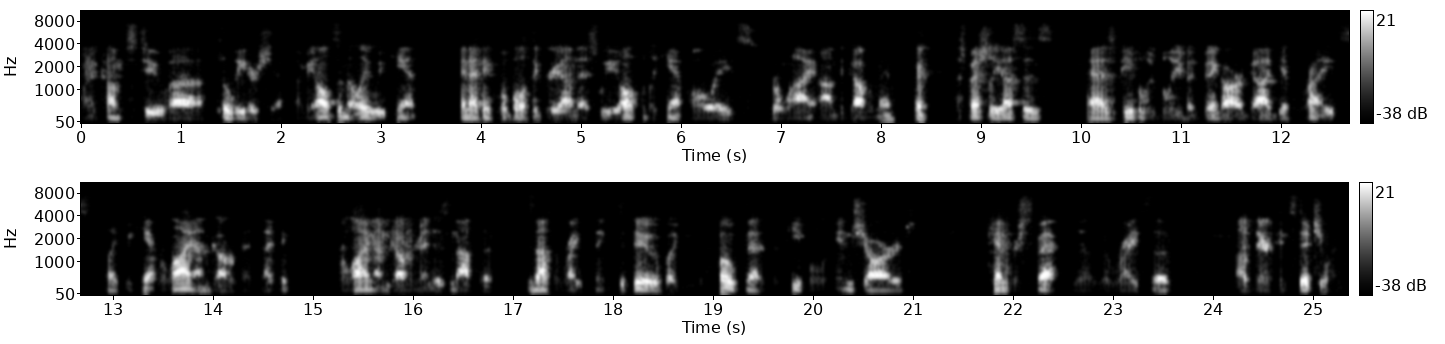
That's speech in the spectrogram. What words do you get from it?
when it comes to uh, to leadership. I mean, ultimately we can't, and I think we'll both agree on this. We ultimately can't always rely on the government, especially us as as people who believe in big R God given rights. Like we can't rely on government. I think relying on government is not the is not the right thing to do, but you would hope that the people in charge can respect the, the rights of of their constituents.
